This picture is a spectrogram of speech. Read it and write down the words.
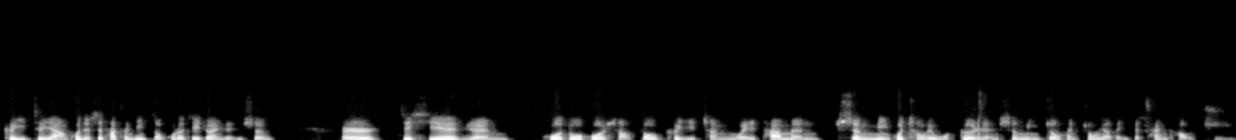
可以这样，或者是他曾经走过了这段人生，而这些人或多或少都可以成为他们生命，或成为我个人生命中很重要的一个参考值。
